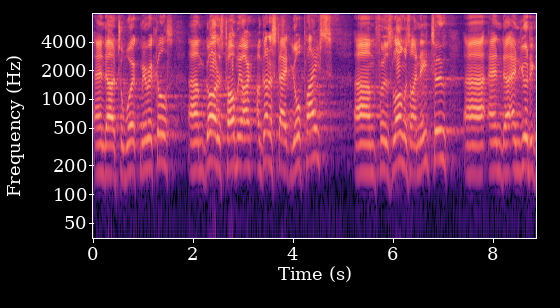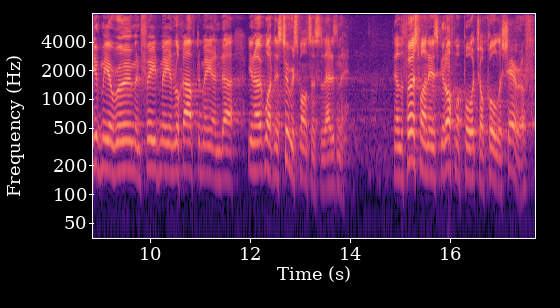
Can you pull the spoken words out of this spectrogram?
and uh, to work miracles. Um, God has told me I, have got to stay at your place um, for as long as I need to, uh, and, uh, and you're to give me a room and feed me and look after me. And, uh, you know, what? There's two responses to that, isn't there? Now, the first one is get off my porch, I'll call the sheriff.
